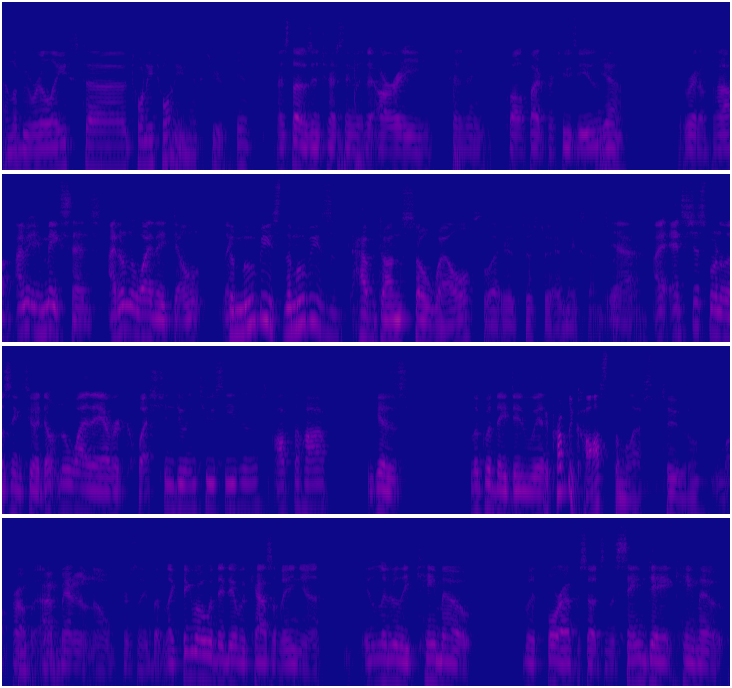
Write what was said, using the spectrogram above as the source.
and they'll be released uh, 2020 next year. Yeah, I just thought it was interesting that it already has been qualified for two seasons. Yeah, right off the top. I mean, it makes sense. I don't know why they don't. Like, the movies the movies have done so well, so like it just it makes sense. Yeah, sure. I, it's just one of those things too. I don't know why they ever questioned doing two seasons off the hop because look what they did with. It probably cost them less too. well, probably. would I mean, I don't know personally, but like think about what they did with Castlevania. It literally came out with four episodes, and the same day it came out,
